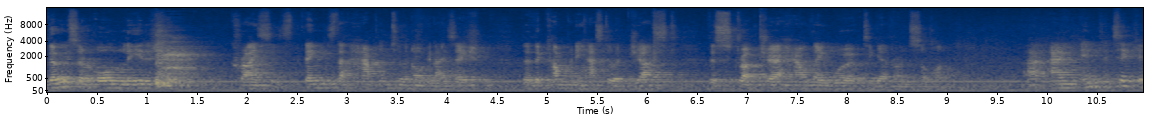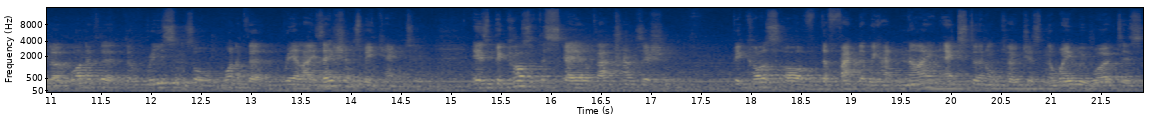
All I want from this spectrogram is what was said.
Those are all leadership crises, things that happen to an organization that the company has to adjust the structure, how they work together, and so on. Uh, and in particular, one of the, the reasons or one of the realizations we came to is because of the scale of that transition, because of the fact that we had nine external coaches and the way we worked is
